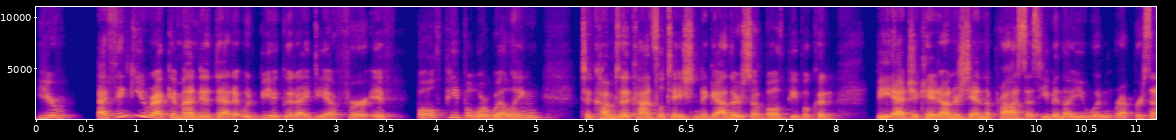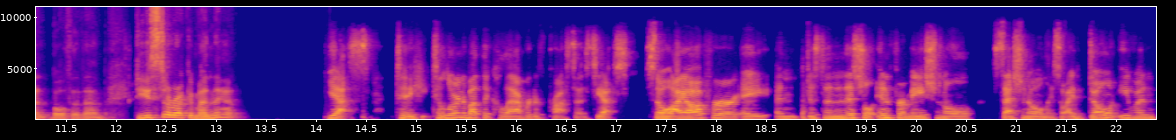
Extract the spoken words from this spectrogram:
you're. I think you recommended that it would be a good idea for if both people were willing to come to the consultation together so both people could be educated understand the process even though you wouldn't represent both of them. Do you still recommend that? Yes to to learn about the collaborative process yes. So i offer a an, just an initial informational session only. So i don't even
